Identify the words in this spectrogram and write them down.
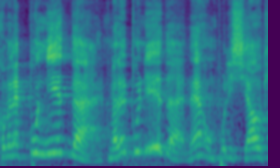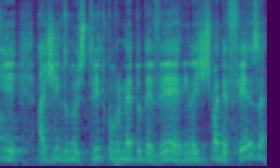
como ela é punida, como ela é punida, né? Um policial que agindo no estrito cumprimento do dever, em legítima defesa,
